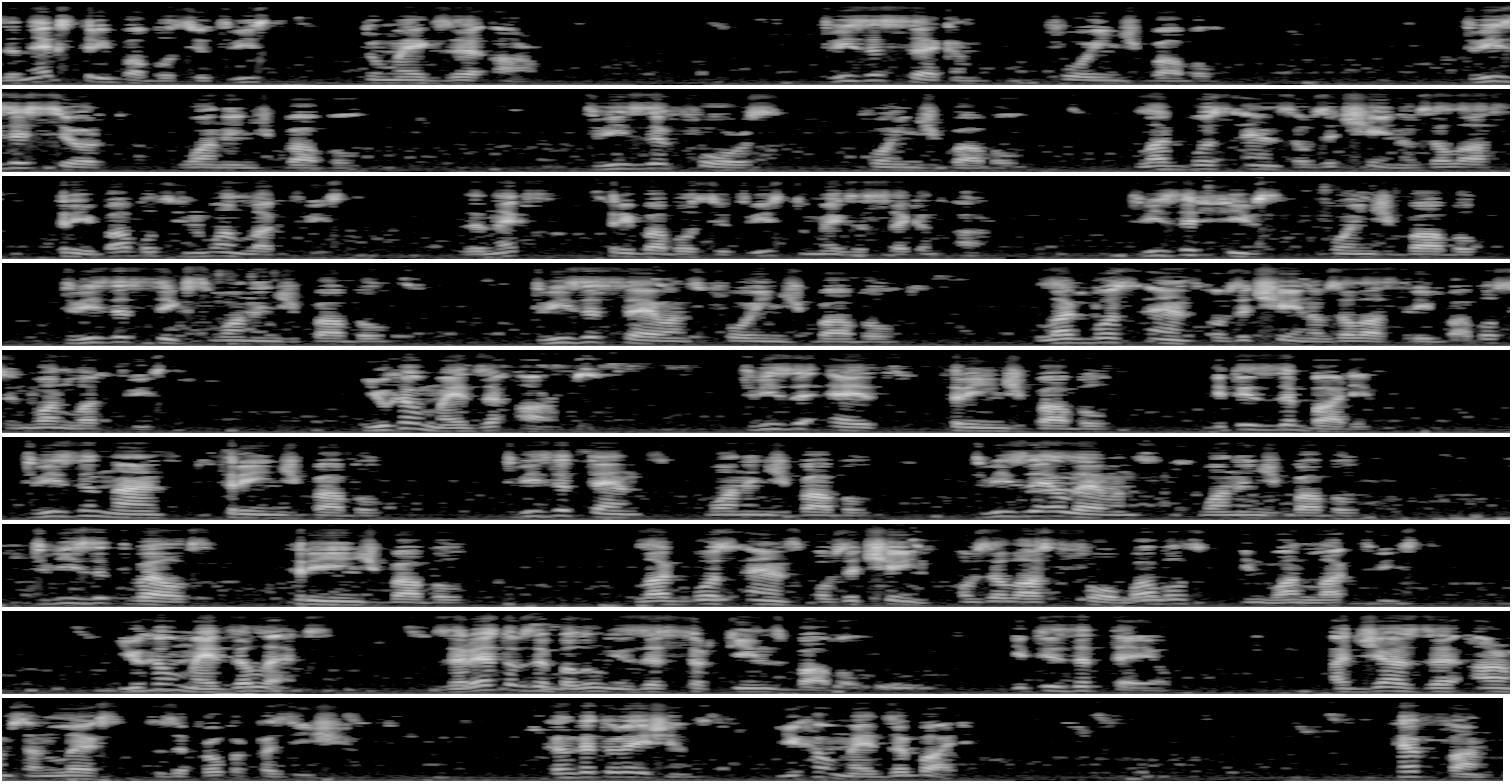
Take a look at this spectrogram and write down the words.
The next 3 bubbles you twist to make the arm. Twist the second 4 inch bubble. Twist the third 1 inch bubble. Twist the fourth 4 inch bubble. Lock both ends of the chain of the last 3 bubbles in one lock twist. The next 3 bubbles you twist to make the second arm. Twist the fifth 4 inch bubble. Twist the sixth 1 inch bubble. Twist the seventh 4 inch bubble. Lock both ends of the chain of the last 3 bubbles in one lock twist. You have made the arms. Twist the eighth 3 inch bubble. It is the body. Twist the ninth 3 inch bubble. Twist the tenth 1 inch bubble. Twist the eleventh 1 inch bubble. Twist the twelfth 3 inch bubble. Lock both ends of the chain of the last 4 bubbles in one lock twist. You have made the legs. The rest of the balloon is the 13th bubble. It is the tail. Adjust the arms and legs to the proper position. Congratulations, you have made the body. Have fun.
